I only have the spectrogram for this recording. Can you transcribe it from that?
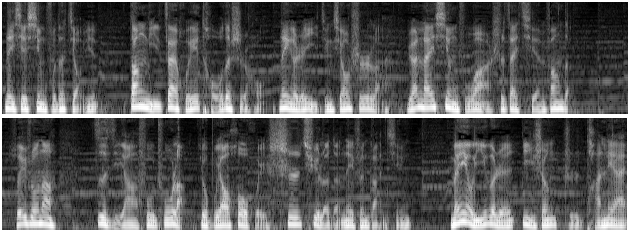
那些幸福的脚印，当你再回头的时候，那个人已经消失了。原来幸福啊是在前方的，所以说呢，自己啊付出了，就不要后悔失去了的那份感情。没有一个人一生只谈恋爱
